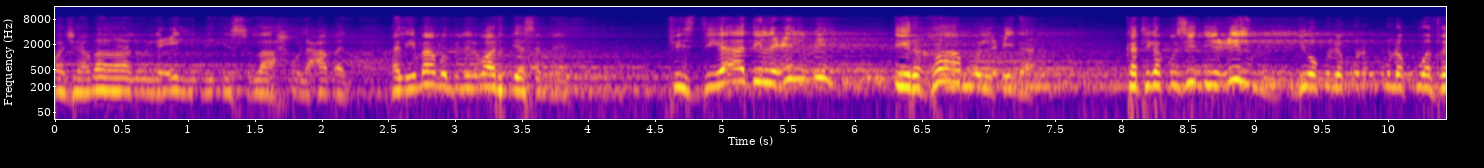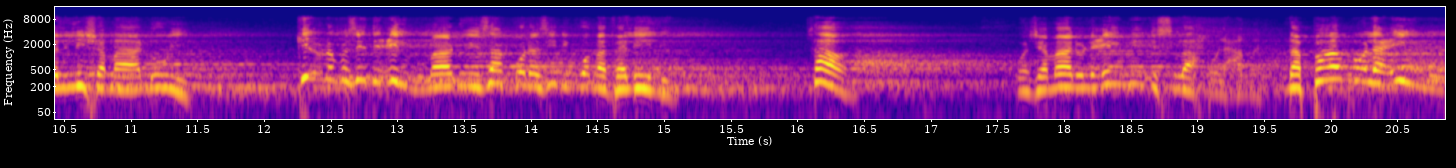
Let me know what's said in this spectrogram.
wa jamalu lilmi islahu lamal. Alimamu Ibn Alwardi asema hivi, fi izdiyadi lilmi irghamu lida, katika kuzidi ilmu ndio kuna kuwadhalilisha maadui. Kila unavyozidi ilmu maadui zako wanazidi kuwa madhalili, sawa wa jamalu ilmi islahu amal. Na pambo la ilmu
